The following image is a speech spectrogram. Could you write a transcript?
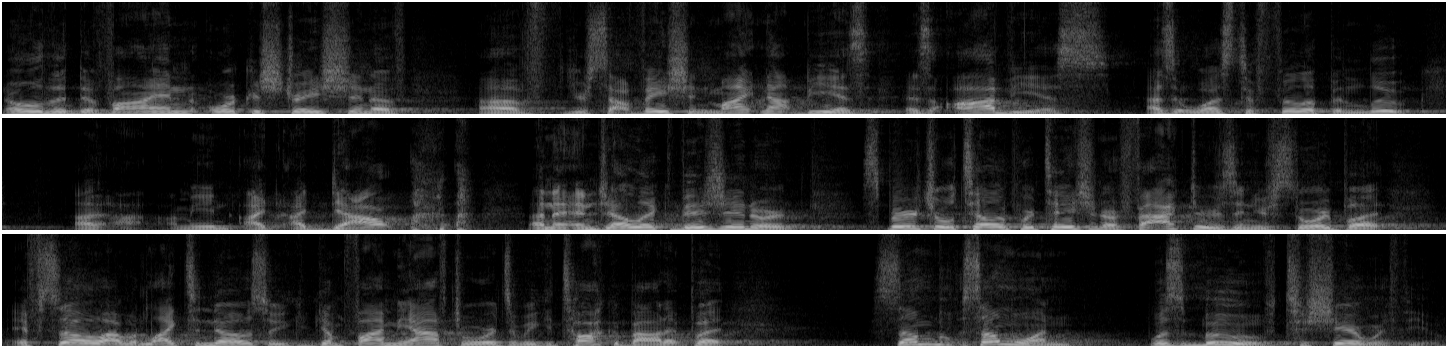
Know the divine orchestration of, of your salvation might not be as, as obvious as it was to Philip and Luke. I, I mean, I, I doubt an angelic vision or spiritual teleportation are factors in your story, but if so, I would like to know so you can come find me afterwards and we can talk about it. But some, someone was moved to share with you.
